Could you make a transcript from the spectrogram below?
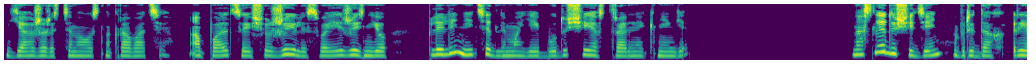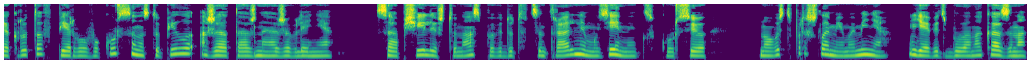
Я же растянулась на кровати, а пальцы еще жили своей жизнью, плели нити для моей будущей астральной книги. На следующий день в рядах рекрутов первого курса наступило ажиотажное оживление. Сообщили, что нас поведут в Центральный музей на экскурсию. Новость прошла мимо меня. Я ведь была наказана,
